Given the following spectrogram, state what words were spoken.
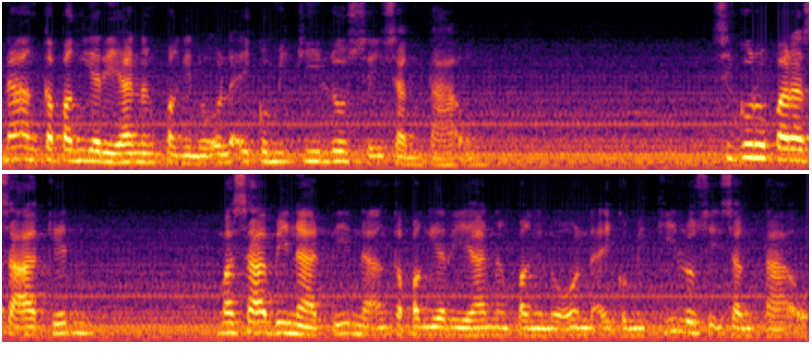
na ang kapangyarihan ng Panginoon ay kumikilos sa isang tao? Siguro para sa akin, masabi natin na ang kapangyarihan ng Panginoon ay kumikilos sa isang tao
